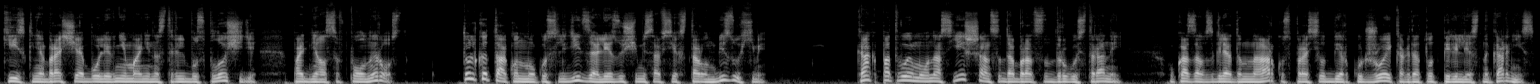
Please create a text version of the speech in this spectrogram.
Киск, не обращая более внимания на стрельбу с площади, поднялся в полный рост. Только так он мог уследить за лезущими со всех сторон безухими. «Как, по-твоему, у нас есть шансы добраться до другой стороны?» Указав взглядом на арку, спросил Берку Джой, когда тот перелез на карниз.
